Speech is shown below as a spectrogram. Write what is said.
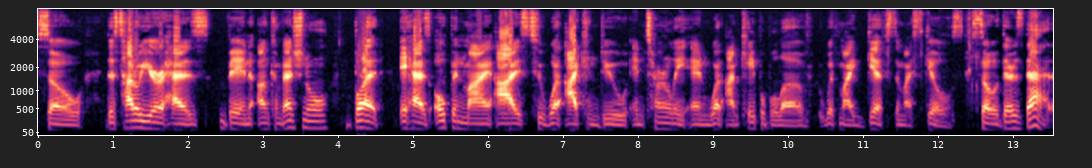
So, this title year has been unconventional, but it has opened my eyes to what I can do internally and what I'm capable of with my gifts and my skills. So there's that.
